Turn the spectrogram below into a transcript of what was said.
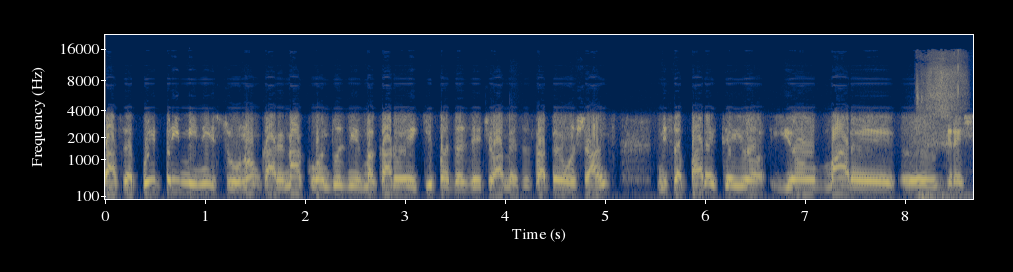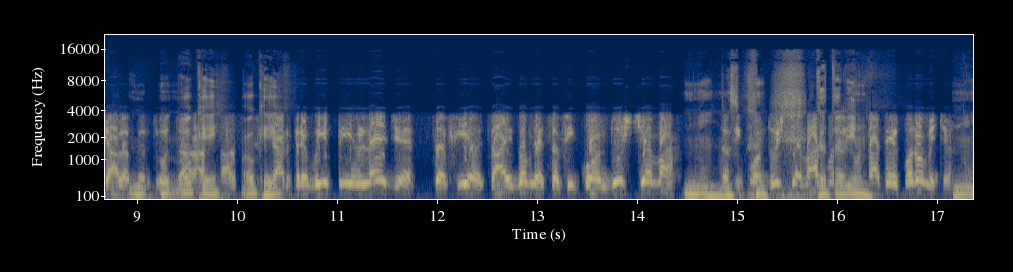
ca să pui prim-ministru, un om care n-a condus nici măcar o echipă de 10 oameni să stea pe un șanț, mi se pare că e o, e o mare uh, greșeală pentru țara okay, asta. Okay. Și ar trebui prin lege să fie, să ai, domne, să fi condus ceva. Nu, să fi condus ceva Cătălin, cu rezultate economice. Nu,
